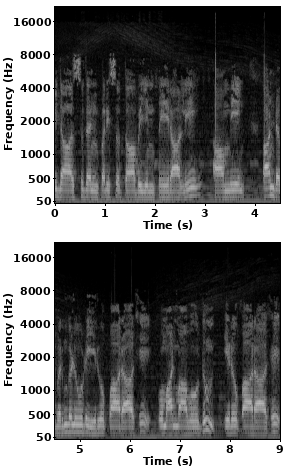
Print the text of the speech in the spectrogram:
பிதா சுதன் பரிசுத்தாவியின் பெயராலே ஆமீன். ஆண்டவர் உங்களோடு இருப்பாராக. உம் ஆன்மாவோடும் இருப்பாராக.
